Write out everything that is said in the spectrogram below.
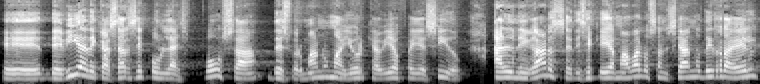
eh, debía de casarse con la esposa de su hermano mayor que había fallecido. Al negarse, dice que llamaba a los ancianos de Israel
